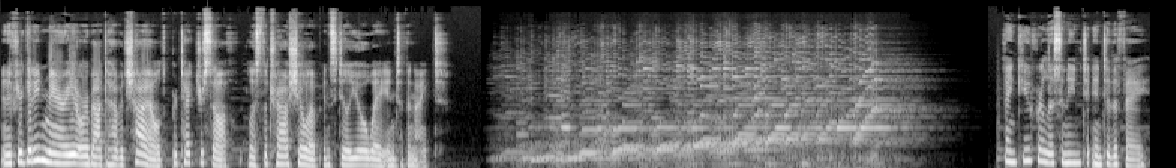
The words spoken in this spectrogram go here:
And if you're getting married or about to have a child, protect yourself lest the trow show up and steal you away into the night. Thank you for listening to Into the Fae.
